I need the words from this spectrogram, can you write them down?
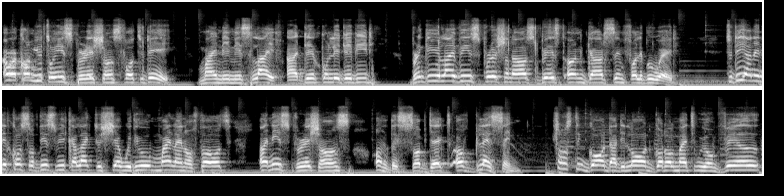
I welcome you to Inspirations for today. My name is Life Adekunle David bringing you live inspirationals based on God's infallible word. Today and in the course of this week, I'd like to share with you my line of thoughts and inspirations on the subject of blessing. Trusting God that the Lord God Almighty will unveil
